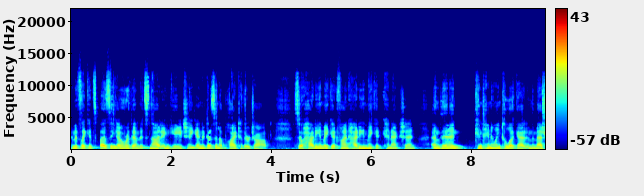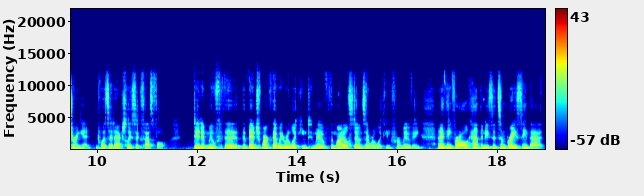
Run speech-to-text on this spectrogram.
And it's like it's buzzing over them. It's not engaging and it doesn't apply to their job. So how do you make it fun? How do you make it connection? And then continuing to look at it and measuring it. Was it actually successful? Did it move the, the benchmark that we were looking to move, the milestones that we're looking for moving? And I think for all companies, it's embracing that.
